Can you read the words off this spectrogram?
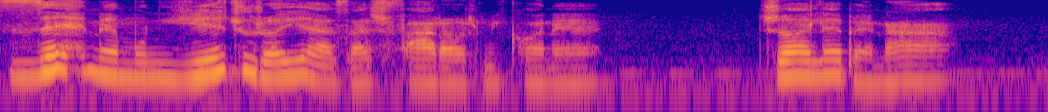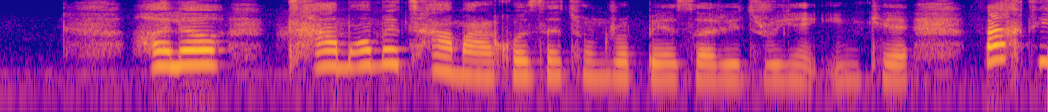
ذهنمون یه جورایی ازش فرار می‌کنه جالبه نه؟ حالا تمام تمرکزتون رو بذارید روی اینکه وقتی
